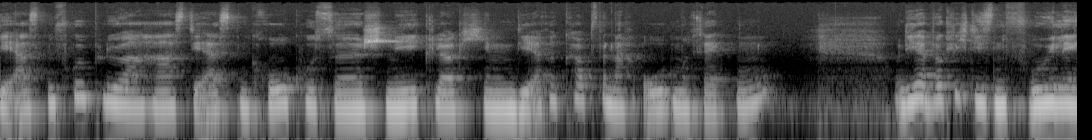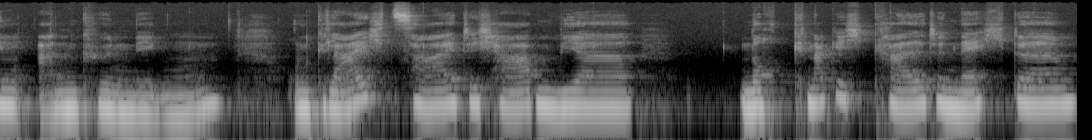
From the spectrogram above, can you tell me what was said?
die ersten Frühblüher hast, die ersten Krokusse, Schneeklöckchen, die ihre Köpfe nach oben recken und die ja wirklich diesen Frühling ankündigen. Und gleichzeitig haben wir noch knackig kalte Nächte,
